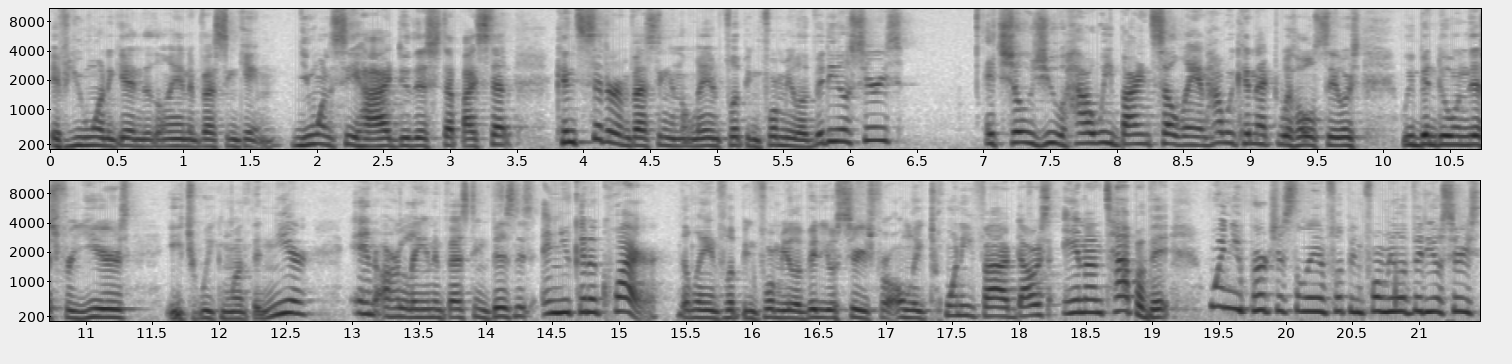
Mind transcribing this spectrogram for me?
If you want to get into the land investing game, you want to see how I do this step by step, consider investing in the Land Flipping Formula video series. It shows you how we buy and sell land, how we connect with wholesalers. We've been doing this for years, each week, month, and year in our land investing business. And you can acquire the Land Flipping Formula video series for only $25. And on top of it, when you purchase the Land Flipping Formula video series,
